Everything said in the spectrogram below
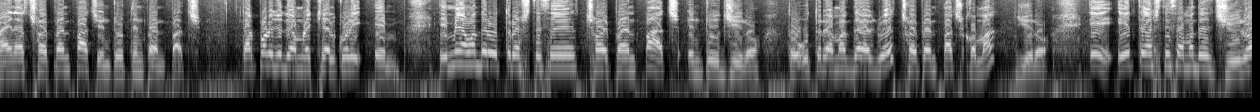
মাইনাস ছয় পয়েন্ট পাঁচ ইন্টু তিন পয়েন্ট পাঁচ। তারপরে যদি আমরা খেয়াল করি এম এম এ আমাদের উত্তর আসতেছে ছয় পয়েন্ট পাঁচ ইন্টু জিরো তো উত্তরে আমাদের আসবে ছয় পয়েন্ট পাঁচ কমা জিরো এ এতে আসতেছে আমাদের জিরো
